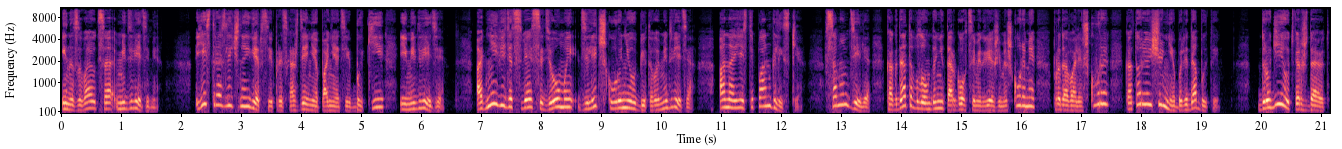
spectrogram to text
и называются медведями. Есть различные версии происхождения понятий «быки» и «медведи». Одни видят связь с идиомой «делить шкуру неубитого медведя». Она есть и по-английски. В самом деле, когда-то в Лондоне торговцы медвежьими шкурами продавали шкуры, которые еще не были добыты. Другие утверждают,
